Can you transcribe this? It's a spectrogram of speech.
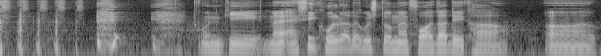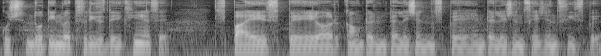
उनकी मैं ऐसे ही खोल रहा था कुछ तो मैं फौदा देखा आ, कुछ दो तीन वेब सीरीज़ देख ली ऐसे। स्पाइस पे और काउंटर इंटेलिजेंस पे इंटेलिजेंस एजेंसीज पे।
